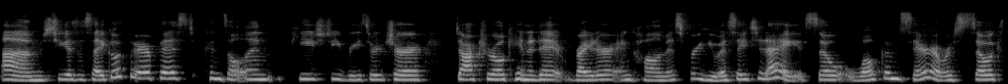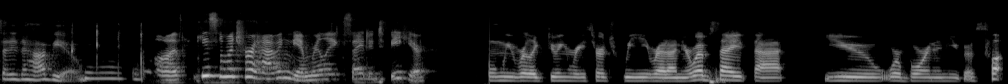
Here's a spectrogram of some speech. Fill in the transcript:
Um, she is a psychotherapist, consultant, PhD researcher, doctoral candidate, writer, and columnist for USA Today. So, welcome, Sarah. We're so excited to have you. Oh, thank you so much for having me. I'm really excited to be here. When we were like doing research, we read on your website that you were born in Yugosla-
